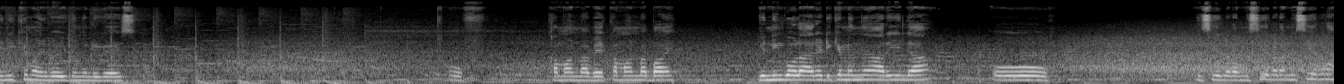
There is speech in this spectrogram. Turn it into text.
എനിക്കും അനുഭവിക്കുന്നുണ്ട് guys oof come on my boy come on my boy winning goal ആരടിക്കുമെന്ന് അറിയില്ല. ഓ. മിസ് ചെയ്യലടാ മിസ് ചെയ്യലടാ മിസ് ചെയ്യലടാ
